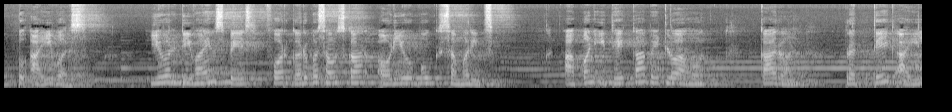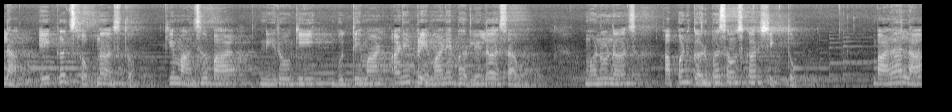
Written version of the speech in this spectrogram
To iVerse. Your divine space for गर्भसंस्कार ऑडिओ बुक समरीज आपण इथे का भेटलो आहोत? कारण प्रत्येक आईला एकच स्वप्न असतं की माझं बाळ निरोगी बुद्धिमान आणि प्रेमाने भरलेलं असावं. म्हणूनच आपण गर्भसंस्कार शिकतो. बाळाला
